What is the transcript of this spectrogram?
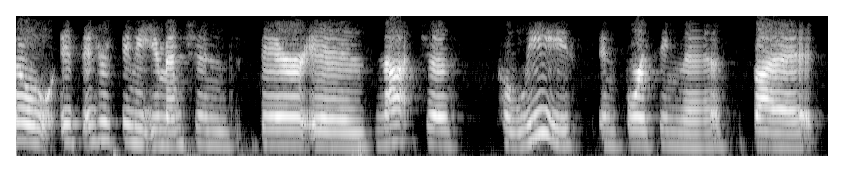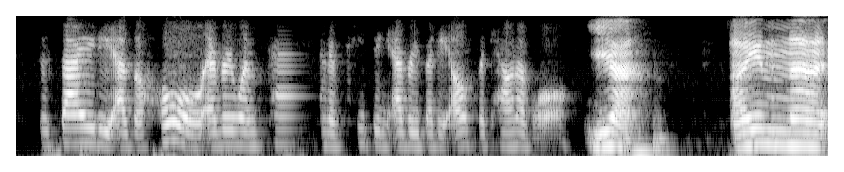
So it's interesting that you mentioned there is not just police enforcing this, but society as a whole. Everyone's kind of keeping everybody else accountable. Yeah, I'm not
